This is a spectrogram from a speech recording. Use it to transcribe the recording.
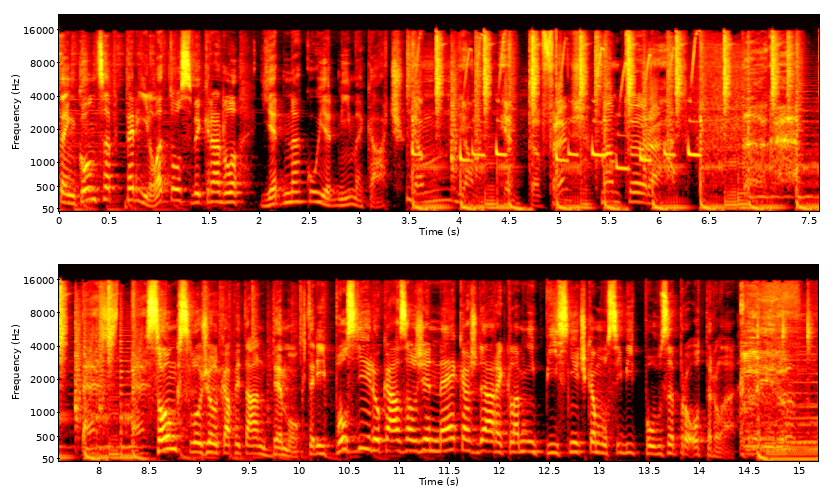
ten koncept, který letos vykradl jedna ku jedný mekáč. Je to fresh, mám to rád. Burger. Song složil kapitán Demo, který později dokázal, že ne každá reklamní písnička musí být pouze pro otrlé. Lidl.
